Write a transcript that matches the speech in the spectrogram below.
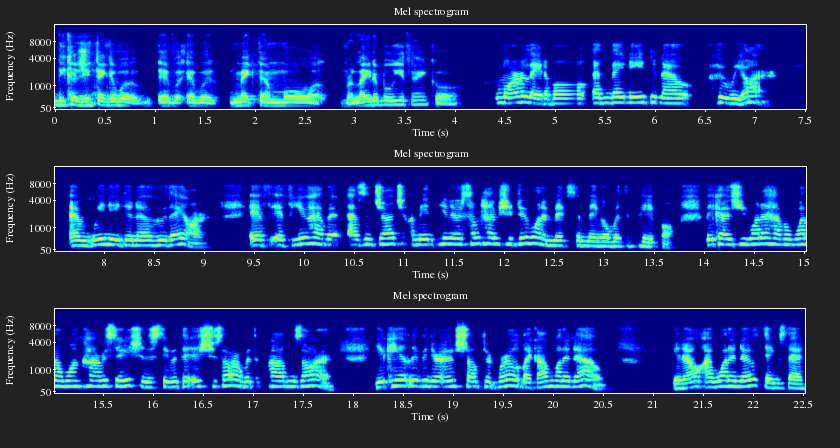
Because you think it would, it would it would make them more relatable. You think, or more relatable and they need to know who we are and we need to know who they are. If if you have it as a judge i mean you know sometimes you do want to mix and mingle with the people because you want to have a one-on-one conversation to see what the issues are what the problems are. You can't live in your own sheltered world like i want to know. You know i want to know things that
